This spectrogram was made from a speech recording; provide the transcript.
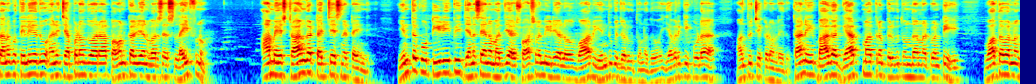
తనకు తెలియదు అని చెప్పడం ద్వారా పవన్ కళ్యాణ్ వర్సెస్ లైఫ్ను ఆమె స్ట్రాంగ్గా టచ్ చేసినట్టు అయింది ఇంతకు టీడీపీ జనసేన మధ్య సోషల్ మీడియాలో వారు ఎందుకు జరుగుతున్నదో ఎవరికి కూడా అంతు చిక్కడం లేదు. కానీ బాగా గ్యాప్ మాత్రం పెరుగుతుందన్నటువంటి వాతావరణం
